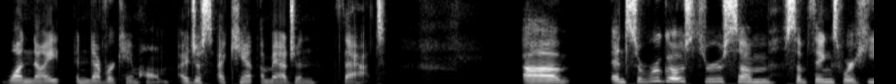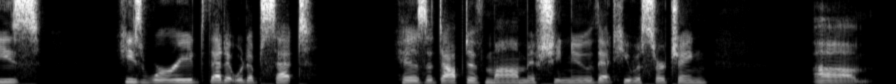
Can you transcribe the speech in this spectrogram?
one night and never came home. I just I can't imagine that. Um and Saroo goes through some some things where he's he's worried that it would upset his adoptive mom if she knew that he was searching. Um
